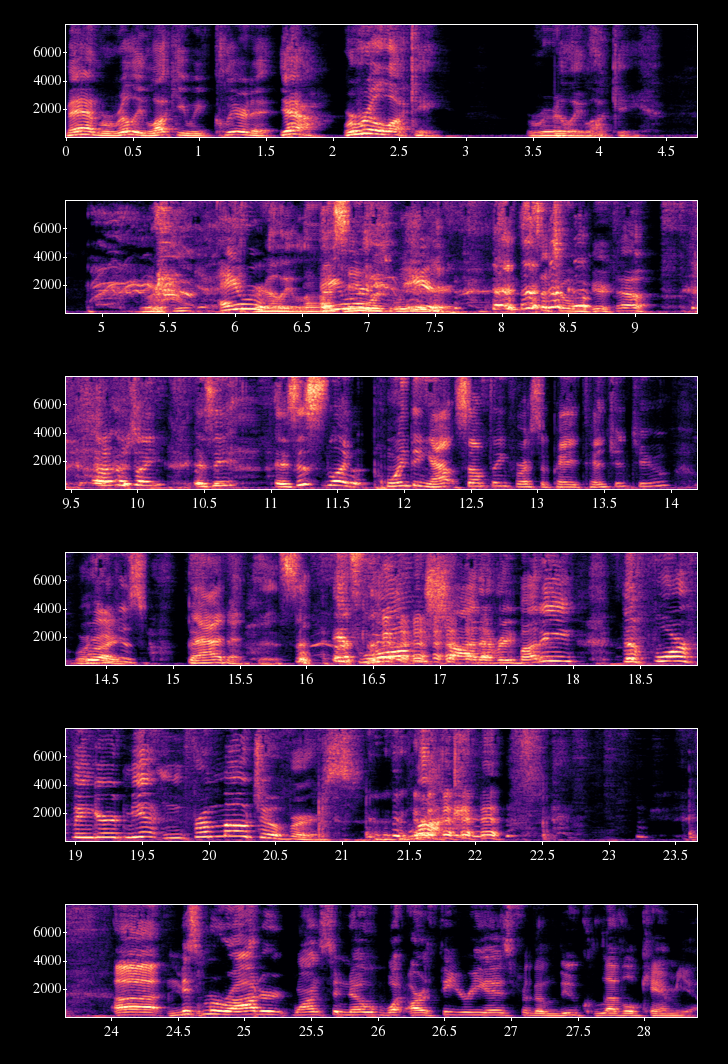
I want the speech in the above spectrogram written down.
"Man, we're really lucky we cleared it." Yeah, we're real lucky. Really lucky. Hayward, really lucky. Hayward was weird. Such a weirdo. I was like, is he? Is this like pointing out something for us to pay attention to, or is Right. he just bad at this? It's long shot, everybody. The four fingered mutant from Mojoverse. Look. Uh, Miss Marauder wants to know what our theory is for the Luke level cameo.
